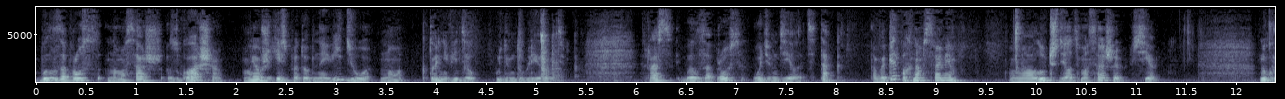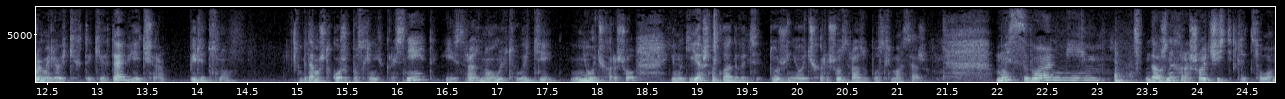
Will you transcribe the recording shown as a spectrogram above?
Был запрос на массаж с гуаша. У меня уже есть подобное видео, но кто не видел, будем дублировать. Раз был запрос, будем делать. Так, во-первых, нам с вами а, лучше делать массажи все. Ну, кроме легких таких, да, вечером, перед сном потому что кожа после них краснеет, и сразу на улицу выйти не очень хорошо, и макияж накладывать тоже не очень хорошо сразу после массажа. Мы с вами должны хорошо очистить лицо,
